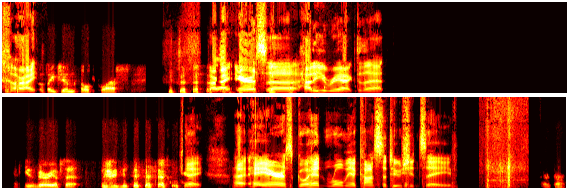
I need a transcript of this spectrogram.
All right, Sounds like gym health class. all right, Eris. Uh, how do you react to that? He's very upset. Okay. Uh, hey, Eris, go ahead and roll me a Constitution save. okay.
